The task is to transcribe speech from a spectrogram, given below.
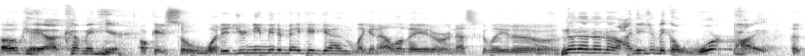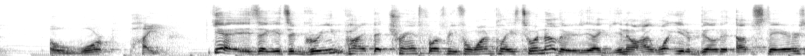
Okay, uh, come in here. Okay, so what did you need me to make again? Like an elevator or an escalator or No, no, no, no. I need you to make a warp pipe. a, a warp pipe? Yeah, it's a, it's a green pipe that transports me from one place to another. Like, you know, I want you to build it upstairs,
